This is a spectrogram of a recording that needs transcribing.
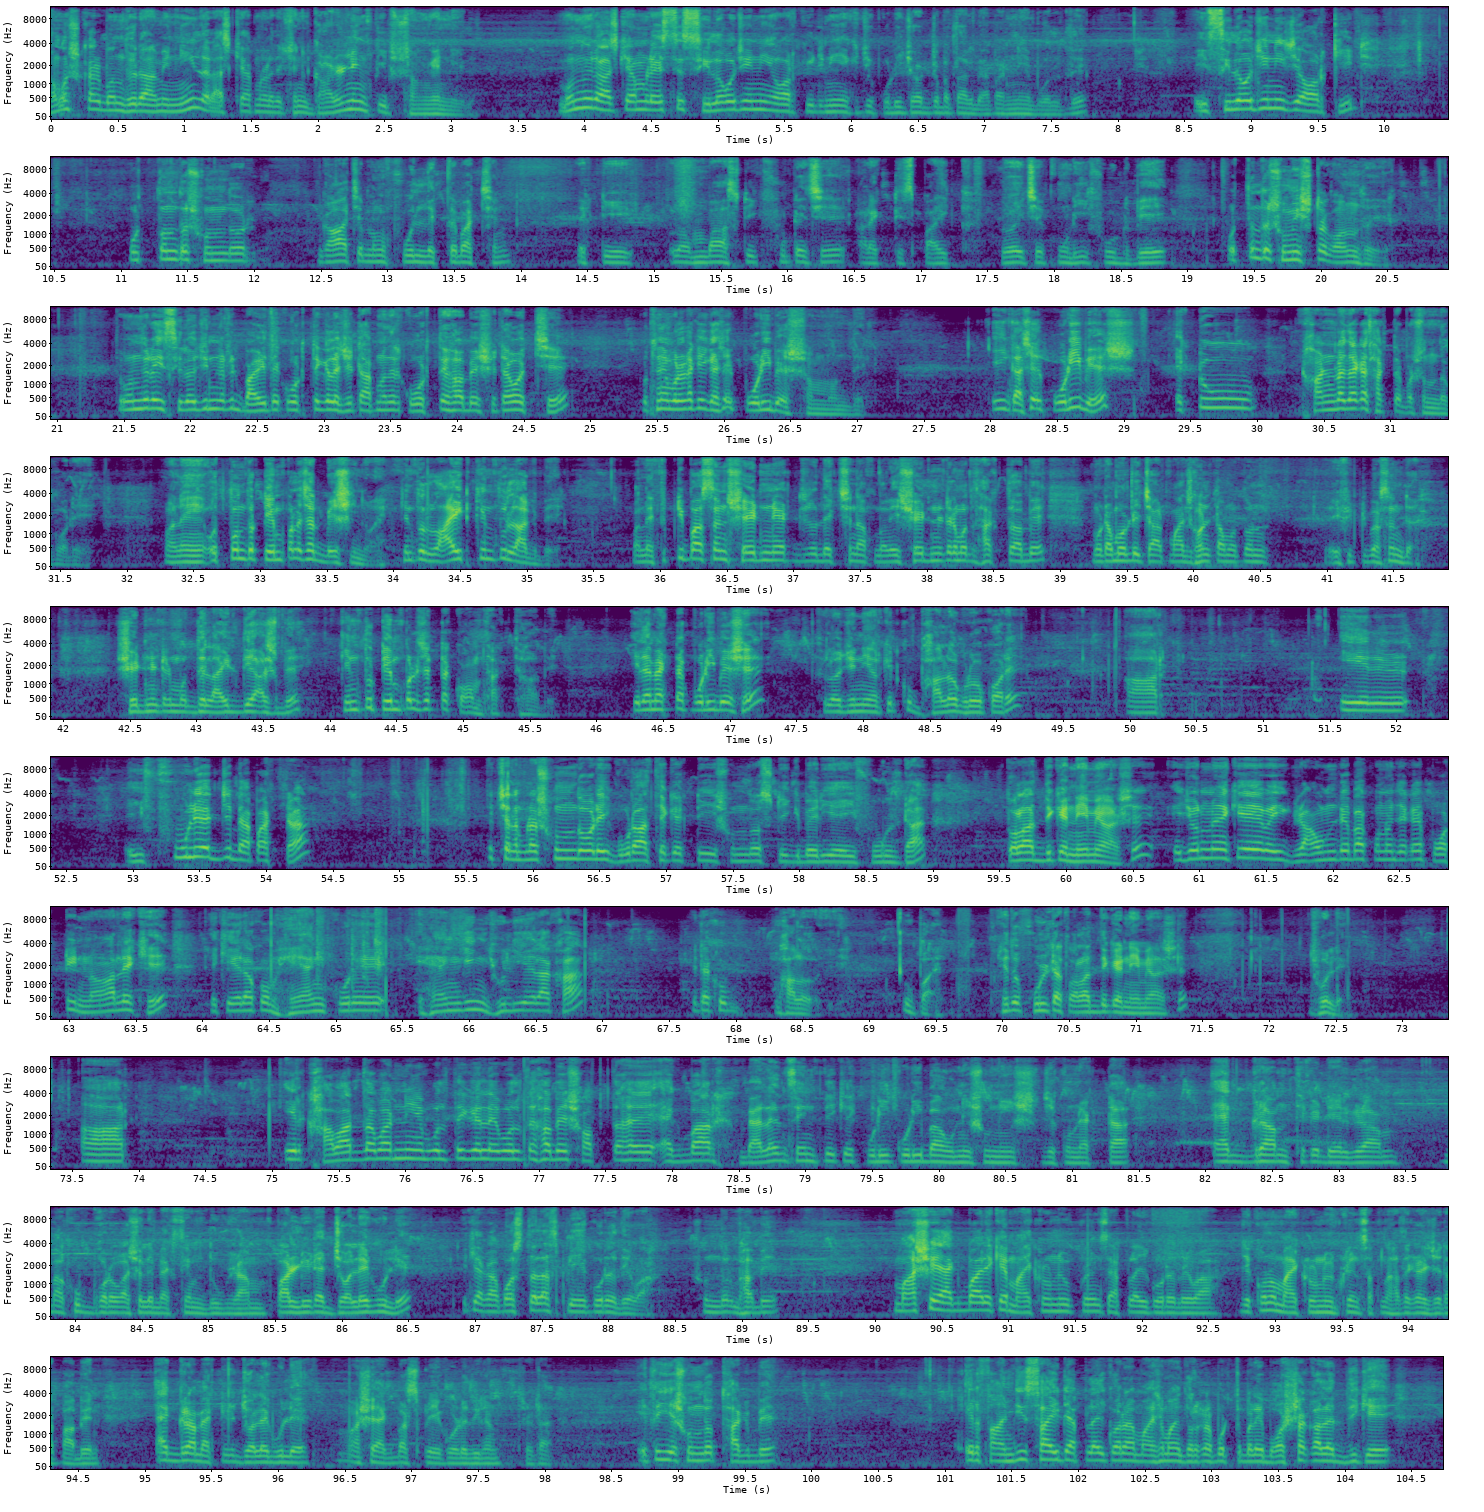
নমস্কার বন্ধুরা, আমি নীল আর আজকে আপনারা দেখছেন গার্ডেনিং টিপস সঙ্গে নীল। বন্ধুরা, আজকে আমরা এসেছি সিলোজিনি অর্কিড নিয়ে কিছু পরিচর্যা বা তার ব্যাপার নিয়ে বলতে। এই সিলোজিনি যে অর্কিড অত্যন্ত সুন্দর গাছ এবং ফুল দেখতে পাচ্ছেন। একটি লম্বা স্টিক ফুটেছে, আর একটি স্পাইক রয়েছে, কুঁড়ি ফুটবে, অত্যন্ত সুমিষ্ট গন্ধের তো বন্ধুরা, এই সিলোজিনি অর্কিড বাড়িতে করতে গেলে যেটা আপনাদের করতে হবে সেটা হচ্ছে, প্রথমে বলে রাখি গাছের পরিবেশ সম্বন্ধে। এই গাছের পরিবেশ একটু ঠান্ডা জায়গায় থাকতে পছন্দ করে। মানে অত্যন্ত টেম্পারেচার বেশি নয়, কিন্তু লাইট কিন্তু লাগবে। মানে ফিফটি পার্সেন্ট শেড নেট যেটা দেখছেন আপনার, এই শেড নেটের মধ্যে থাকতে হবে। মোটামুটি চার পাঁচ ঘণ্টা মতন এই ফিফটি পার্সেন্ট শেড নেটের মধ্যে লাইট দিয়ে আসবে, কিন্তু টেম্পারেচারটা কম থাকতে হবে। এরকম একটা পরিবেশে ফিলোজিনি অর্কিড খুব ভালো গ্রো করে। আর এর এই ফুলের যে ব্যাপারটা, দেখছেন আপনার সুন্দর এই গোড়া থেকে একটি সুন্দর স্টিক বেরিয়ে এই ফুলটা। তলার দিকে নেমে আসে। এই জন্য একে ওই গ্রাউন্ডে বা কোনো জায়গায় পটটি না রেখে একে এরকম হ্যাং করে হ্যাঙ্গিং ঝুলিয়ে রাখা, এটা খুব ভালো উপায়। যেহেতু ফুলটা তলার দিকে নেমে আসে, ঝোলে। আর এর খাবার দাবার নিয়ে বলতে গেলে বলতে হবে, সপ্তাহে একবার ব্যালেন্স এনপিকে কুড়ি কুড়ি বা উনিশ উনিশ যে কোনো একটা এক গ্রাম থেকে দেড় গ্রাম বা খুব বড় আসলে ম্যাক্সিমাম দু গ্রাম পার লিটার জলে গুলে একে একাবস্তলা স্প্রে করে দেওয়া। সুন্দরভাবে। মাসে একবার একে মাইক্রোনিউট্রিয়েন্টস অ্যাপ্লাই করে দেওয়া, যে কোনো মাইক্রোনিউট্রিয়েন্টস আপনার হাতে কাছে যেটা পাবেন। এক গ্রাম এক লিটার জলে গুলে মাসে একবার স্প্রে করে দিলেন সেটা। এতে যে সুন্দর থাকবে। এর ফাঞ্জিসাইড অ্যাপ্লাই করা মাঝে মাঝে দরকার পড়তে পারে বর্ষাকালের দিকে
